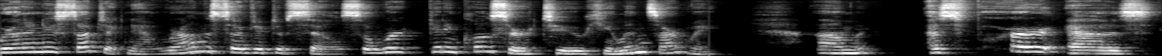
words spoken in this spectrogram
we're on a new subject now. We're on the subject of cells. So we're getting closer to humans, aren't we? Um, as far as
